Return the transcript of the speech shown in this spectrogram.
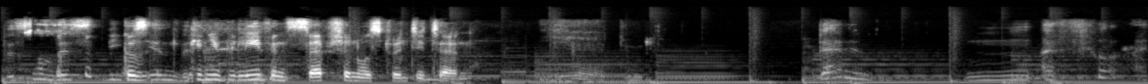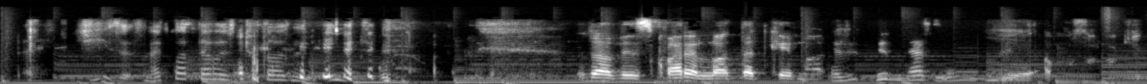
there's some this sneak Because in there. can you believe Inception was 2010? Yeah, dude. That is, mm, I feel, I, I, Jesus, I thought that was 2008. No, there's quite a lot that came out. Has it been that long? Yeah, I'm also looking.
